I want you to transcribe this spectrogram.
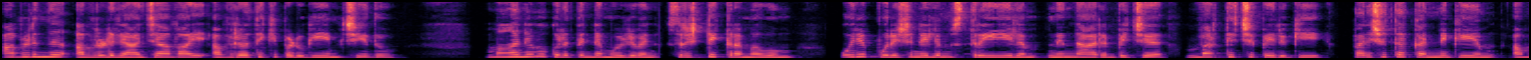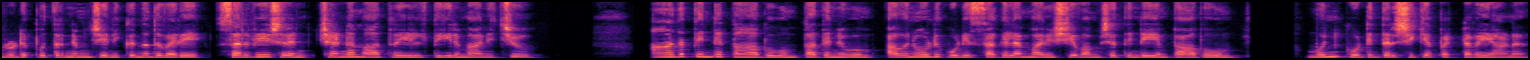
അവിടുന്ന് അവരുടെ രാജാവായി അവരോധിക്കപ്പെടുകയും ചെയ്തു. മാനവകുലത്തിന്റെ മുഴുവൻ സൃഷ്ടിക്രമവും ഒരു പുരുഷനിലും സ്ത്രീയിലും നിന്നാരംഭിച്ച് വർദ്ധിച്ചു പെരുകി പരിശുദ്ധ കന്യകയും അവളുടെ പുത്രനും ജനിക്കുന്നതുവരെ സർവേശ്വരൻ ക്ഷണമാത്രയിൽ തീരുമാനിച്ചു. ആദത്തിന്റെ പാപവും പതനവും അവനോടുകൂടി സകല മനുഷ്യവംശത്തിന്റെയും പാപവും മുൻകൂട്ടി ദർശിക്കപ്പെട്ടവയാണ്.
